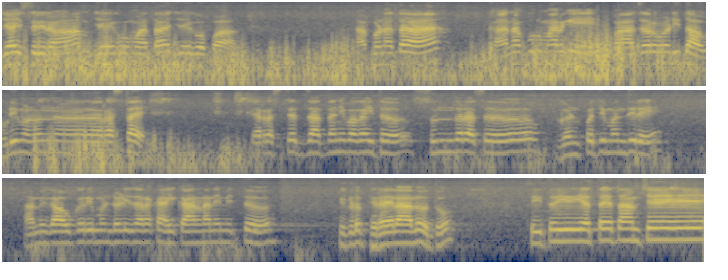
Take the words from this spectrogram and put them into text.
जय श्रीराम जय गोमाता जय गोपाल आपण आता खानापूर मार्गे बाजारवाडी धावडी म्हणून रस्ता आहे. त्या रस्त्यात जाताना बघा इथं सुंदर असं गणपती मंदिर आहे. आम्ही गावकरी मंडळी जरा काही कारणानिमित्त इकडं फिरायला आलो होतो. तर इथं येता येता आमचे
